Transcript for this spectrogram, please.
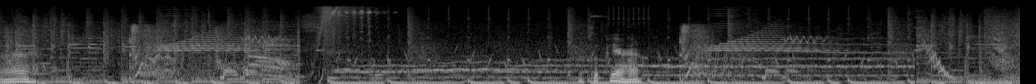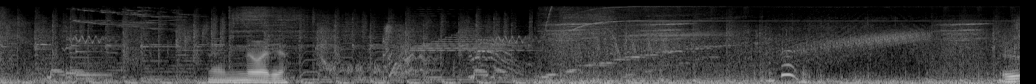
Uh. What's up here, huh? Have no idea. Ooh,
